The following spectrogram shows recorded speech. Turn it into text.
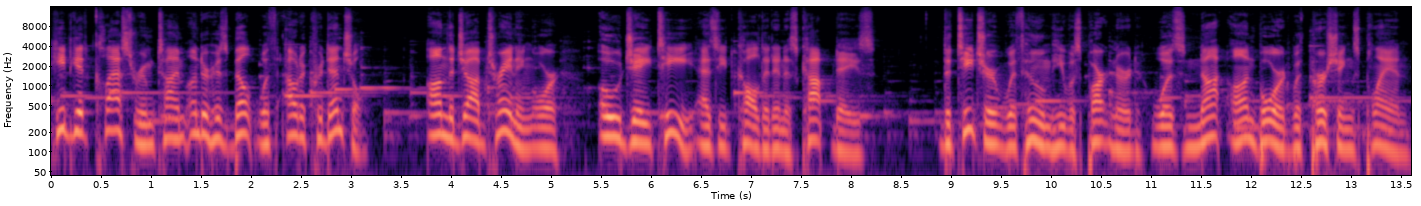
he'd get classroom time under his belt without a credential. On the job training, or OJT as he'd called it in his cop days. The teacher with whom he was partnered was not on board with Pershing's plan.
